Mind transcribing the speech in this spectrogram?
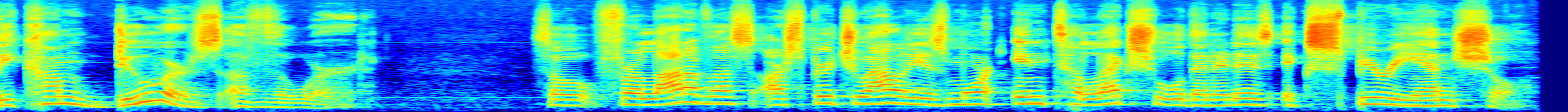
become doers of the word. So, for a lot of us, our spirituality is more intellectual than it is experiential.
